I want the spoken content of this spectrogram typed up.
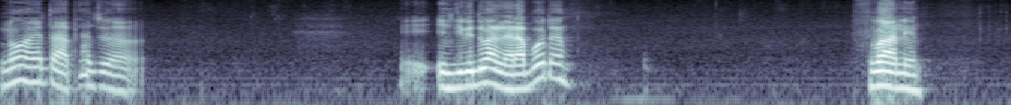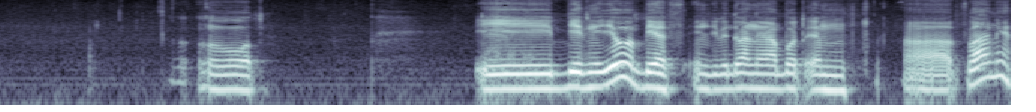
Но это, опять же, индивидуальная работа с вами. Вот. И без нее, без индивидуальной работы э, с вами,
